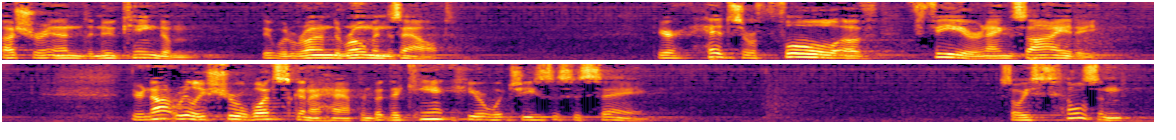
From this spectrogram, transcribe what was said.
usher in the new kingdom that would run the Romans out. Their heads are full of fear and anxiety. They're not really sure what's going to happen, but they can't hear what Jesus is saying. So he tells them,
